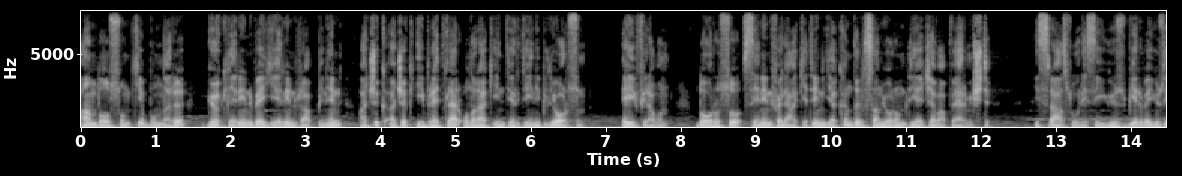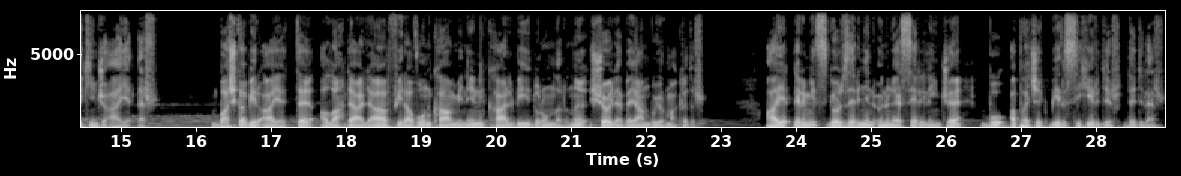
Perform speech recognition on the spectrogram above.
"Andolsun ki bunları göklerin ve yerin Rabbinin açık açık ibretler olarak indirdiğini biliyorsun. Ey Firavun, doğrusu senin felaketin yakındır sanıyorum diye cevap vermişti. İsra suresi 101 ve 102. ayetler. Başka bir ayette Allah Teala Firavun kavminin kalbi durumlarını şöyle beyan buyurmaktadır. Ayetlerimiz gözlerinin önüne serilince bu apaçık bir sihirdir dediler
